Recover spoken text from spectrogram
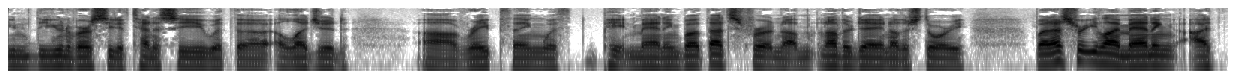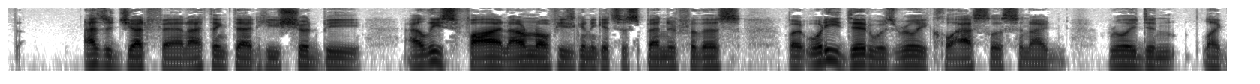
un- the University of Tennessee with the alleged uh, rape thing with Peyton Manning, but that's for ano- another day, another story. But as for Eli Manning, I, as a Jet fan, I think that he should be at least fine. I don't know if he's going to get suspended for this, but what he did was really classless, and I really didn't like.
